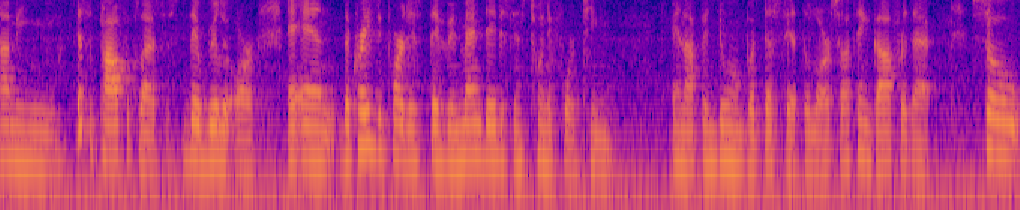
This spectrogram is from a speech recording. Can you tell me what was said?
i mean it's a powerful classes they really are. And, and, the crazy part is they've been mandated since 2014 and i've been doing what thus said the lord so i thank god for that. So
